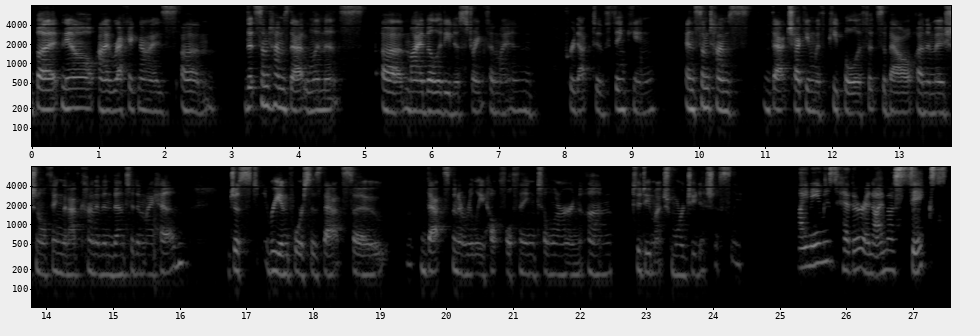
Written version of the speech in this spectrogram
But now I recognize um, that sometimes that limits uh, my ability to strengthen my own productive thinking. And sometimes that checking with people, if it's about an emotional thing that I've kind of invented in my head, just reinforces that. So that's been a really helpful thing to learn um, to do much more judiciously. My name is Heather, and I'm a six.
